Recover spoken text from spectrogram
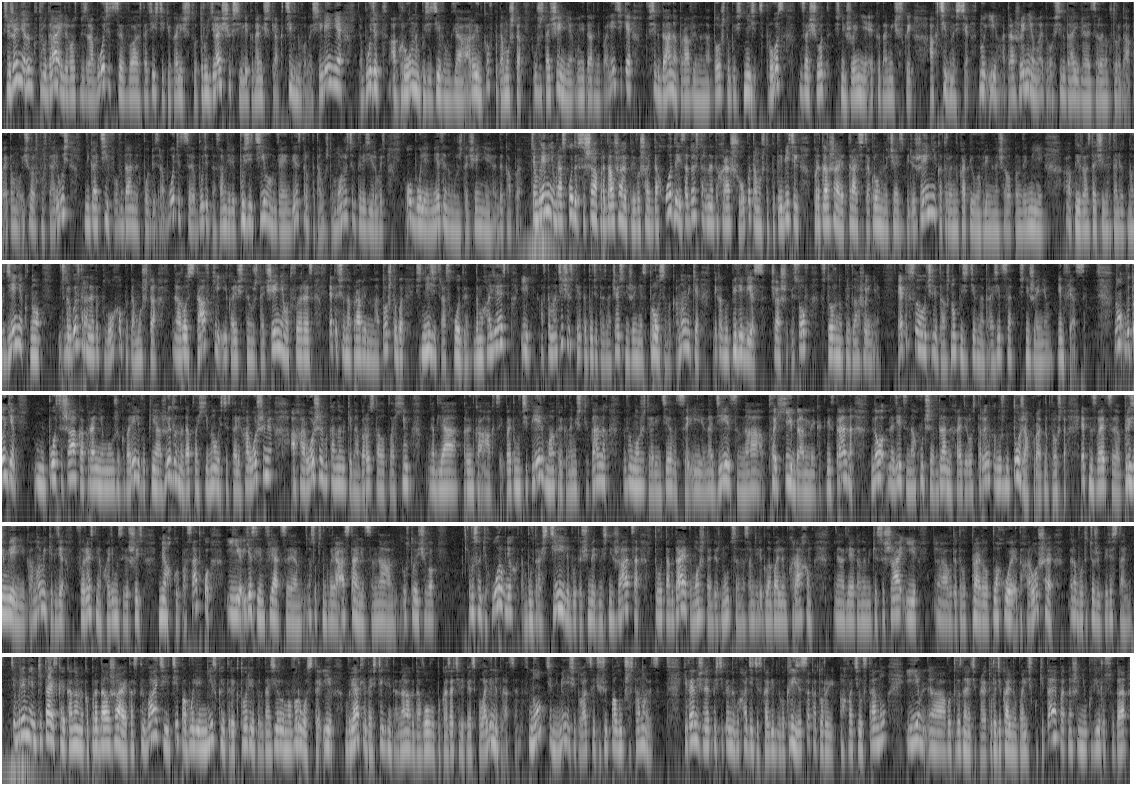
Снижение рынка труда или рост безработицы в статистике количества трудящихся или экономически активного населения будет огромным позитивом для рынков, потому что ужесточение монетарной политики всегда направлено на то, чтобы снизить спрос за счет снижения экономической активности. Ну и отражением этого всегда является рынок труда. Поэтому, еще раз повторюсь, негатив в данных по безработице будет на самом деле позитивом для инвесторов, потому что может сигнализировать о более медленном ужесточении ДКП. Тем временем расходы в США продолжают превышать доходы, и с одной стороны это хорошо, потому что потребитель продолжает тратить огромную часть сбережений, которые он накопил во время начала пандемии а, при раздаче вертолетных денег, но с другой стороны это плохо, потому что рост ставки и количественное ужесточение от ФРС это все направлено на то, чтобы снизить расходы домохозяйств, и автоматически это будет означать снижение спроса в экономике и как бы перевес чаши весов в сторону предложения. Это, в свою очередь, должно позитивно отразиться снижением инфляции. Но в итоге по США, как ранее мы уже говорили, вот неожиданно, да, плохие новости стали хорошими, а хорошее в экономике, наоборот, стало плохим для рынка акций. Поэтому теперь в макроэкономических данных вы можете ориентироваться и надеяться на плохие данные, как ни странно, но надеяться на худшее в данных ради роста рынка нужно тоже аккуратно, потому что это называется приземление экономики, где ФРС необходимо совершить мягкую посадку, и если инфляция, собственно говоря, останется на устойчиво высоких уровнях, там, будет расти или будет очень медленно снижаться, то вот тогда это может обернуться, на самом деле, глобальным крахом э, для экономики США, и а, вот это вот правило «плохое – это хорошее» работать уже перестанет. Тем временем китайская экономика продолжает остывать и идти по более низкой траектории прогнозируемого роста, и вряд ли достигнет она годового показателя 5,5%. Но, тем не менее, ситуация чуть-чуть получше становится. Китай начинает постепенно выходить из ковидного кризиса, который охватил страну, и а, вот вы знаете про эту радикальную политику Китая по отношению к вирусу, да,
